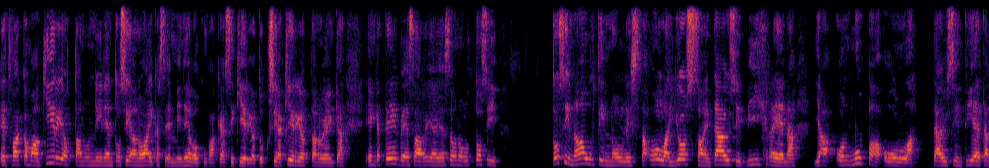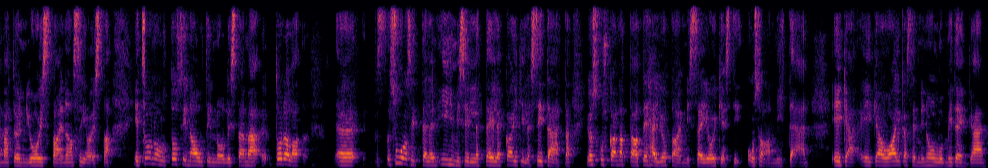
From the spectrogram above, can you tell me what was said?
että vaikka mä oon kirjoittanut, niin en tosiaan ole aikaisemmin elokuvakäsikirjoituksia kirjoittanut, enkä, enkä TV-sarjaa, ja se on ollut tosi, tosi nautinnollista olla jossain täysin vihreänä, ja on lupa olla täysin tietämätön joistain asioista. Et se on ollut tosi nautinnollista. Mä todella suosittelen ihmisille, teille kaikille sitä, että joskus kannattaa tehdä jotain, missä ei oikeasti osaa mitään, eikä, eikä ole aikaisemmin ollut mitenkään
